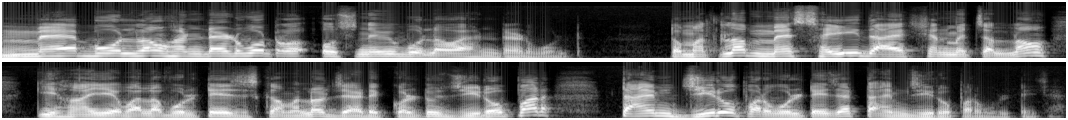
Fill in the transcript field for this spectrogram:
मैं बोल रहा हूँ 100 वोल्ट और उसने भी बोला हुआ है 100 वोल्ट तो मतलब मैं सही डायरेक्शन में चल रहा हूँ कि हाँ ये वाला वोल्टेज इसका मतलब जेड इक्वल टू ज़ीरो पर टाइम ज़ीरो पर वोल्टेज है टाइम ज़ीरो पर वोल्टेज है।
